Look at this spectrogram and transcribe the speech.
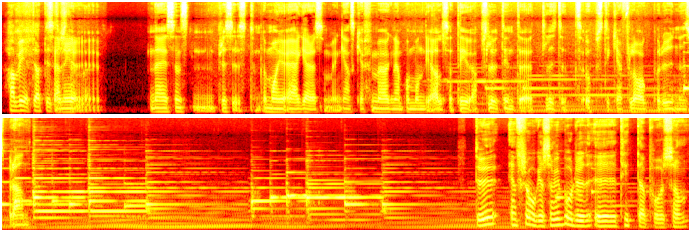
han vet att det inte stämmer. Nej, sen, precis. De har ju ägare som är ganska förmögna på Mondial så det är ju absolut inte ett litet uppstickarflag på ruinens brand. Du, en fråga som vi borde eh, titta på som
